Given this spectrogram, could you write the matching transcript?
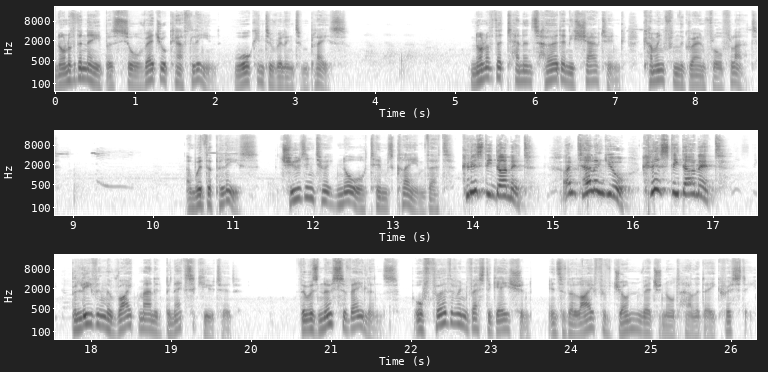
None of the neighbours saw Reg or Kathleen walk into Rillington Place. None of the tenants heard any shouting coming from the ground floor flat. And with the police choosing to ignore Tim's claim that Christie done it! I'm telling you, Christie done it! Believing the right man had been executed, there was no surveillance or further investigation into the life of John Reginald Halliday Christie.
